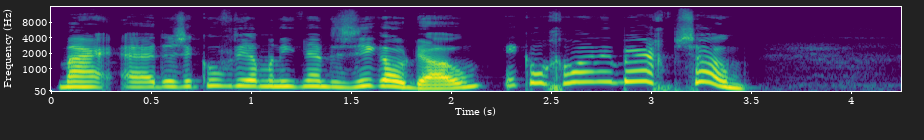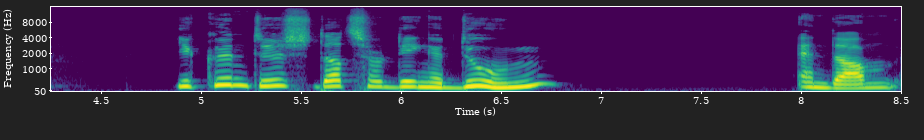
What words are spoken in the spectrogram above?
Maar, uh, dus ik hoefde helemaal niet naar de Ziggo Dome. Ik kom gewoon in Berg op Zoom. Je kunt dus dat soort dingen doen. En dan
